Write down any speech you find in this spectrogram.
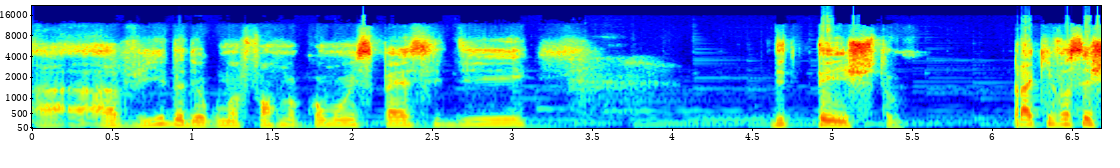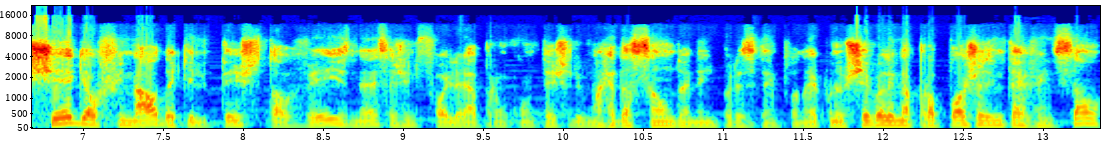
a, a vida de alguma forma como uma espécie de de texto, para que você chegue ao final daquele texto, talvez, né, se a gente for olhar para um contexto de uma redação do Enem, por exemplo, né, quando eu chego ali na proposta de intervenção,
